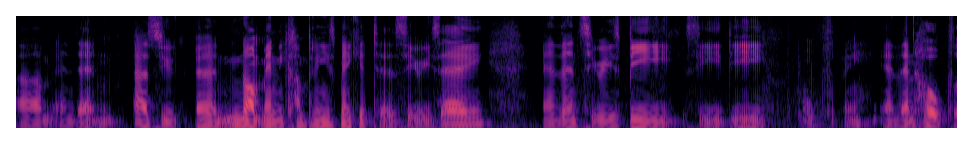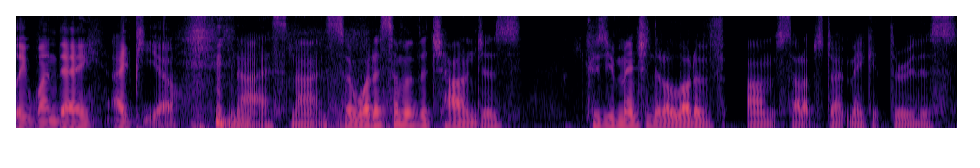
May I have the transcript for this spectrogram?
Um, and then, as you, uh, not many companies make it to Series A, and then Series B, C, D, hopefully, and then hopefully one day IPO. nice, nice. So, what are some of the challenges? Because you've mentioned that a lot of um, startups don't make it through this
